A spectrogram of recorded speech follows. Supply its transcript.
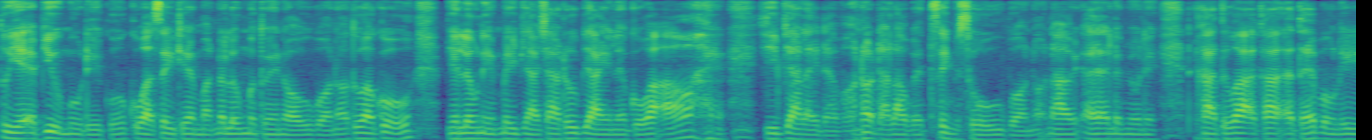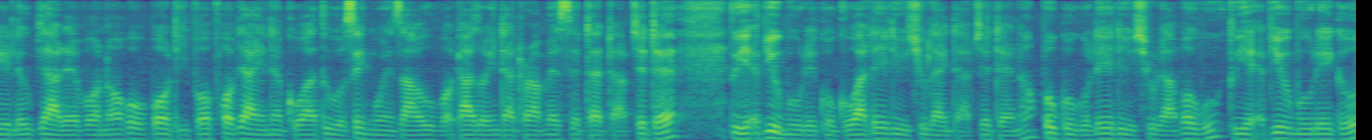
သူ့ရဲ့အပြုတ်မှုတွေကိုကိုကစိတ်ထဲမှာနှလုံးမသွင်းတော့ဘူးပေါ့နော်သူကကိုယ်မျက်လုံးတွေမိတ်ပြရှာထုတ်ပြရင်လည်းကိုကအော်ရေးပြလိုက်တာပေါ့နော်ဒါတော့ပဲစိတ်မဆိုးဘူးပေါ့နော်နောက်အဲလိုမျိုးလေးတခါသူကအကအသေးပုံလေးတွေလုပ်ပြတယ်ပေါ့နော်ဟိုပေါ်ဒီပေါ်ဖော်ပြရင်လည်းကိုကသူ့ကိုစိတ်မဝင်စားဘူးပေါ့ဒါဆိုရင်ဒါ drama set data ဖြစ်တယ်သူရဲ့အပြုတ်မှုတွေကိုကိုကလှည့်လျူရှုလိုက်တာဖြစ်တယ်နော်ပုံကိုယ်ကိုလှည့်လျူရှုတာမဟုတ်ဘူးသူရဲ့အပြုတ်မှုတွေကို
